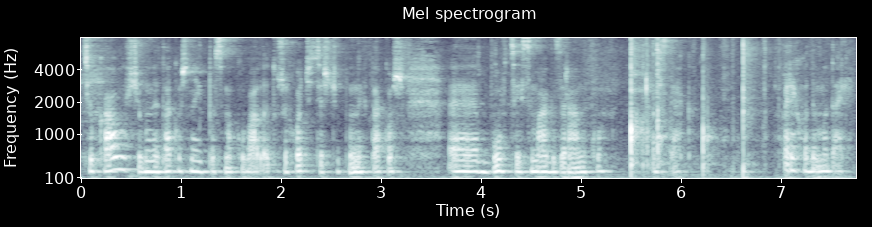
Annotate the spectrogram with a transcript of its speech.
цю каву, щоб вони також нею посмакували. Дуже хочеться, щоб у них також був цей смак зранку. Ось так. Переходимо далі.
